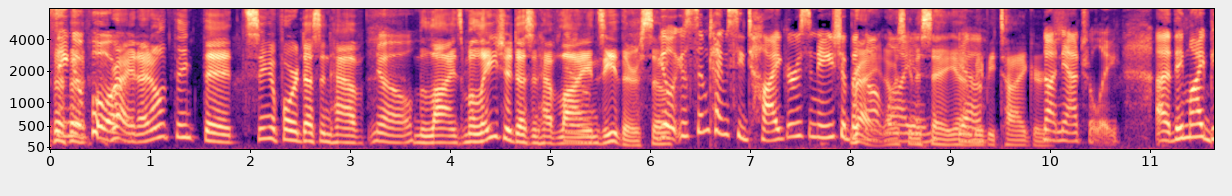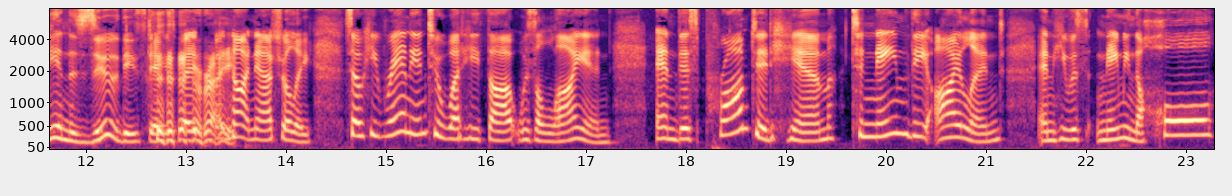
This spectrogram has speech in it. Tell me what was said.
Singapore. Right. I don't think that Singapore doesn't have No. lions. Malaysia doesn't have lions either. So You'll, you'll sometimes see tigers in Asia, but right. not lions. I was going to say, yeah, maybe tigers. Not naturally. Uh, they might be in the zoo these days, but, but not naturally. So he ran into what he thought was a lion, and this prompted him to name the island, and he was naming the whole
